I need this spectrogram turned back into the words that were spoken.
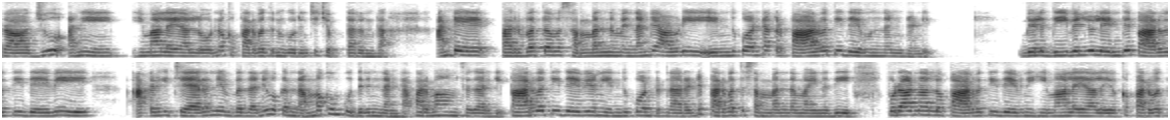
రాజు అని హిమాలయాల్లో ఉన్న ఒక పర్వతం గురించి చెప్తారంట. అంటే పర్వత సంబంధమైన అంటే ఆవిడ ఎందుకు అంటే అక్కడ పార్వతీదేవి ఉందంటండి. వీళ్ళ దీవెళ్ళు లేనిదే పార్వతీదేవి అక్కడికి చేరనివ్వదని ఒక నమ్మకం కుదిరిందంట పరమహంస గారికి. పార్వతీదేవి అని ఎందుకు అంటున్నారంటే పర్వత సంబంధమైనది. పురాణాల్లో పార్వతీదేవిని హిమాలయాల యొక్క పర్వత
